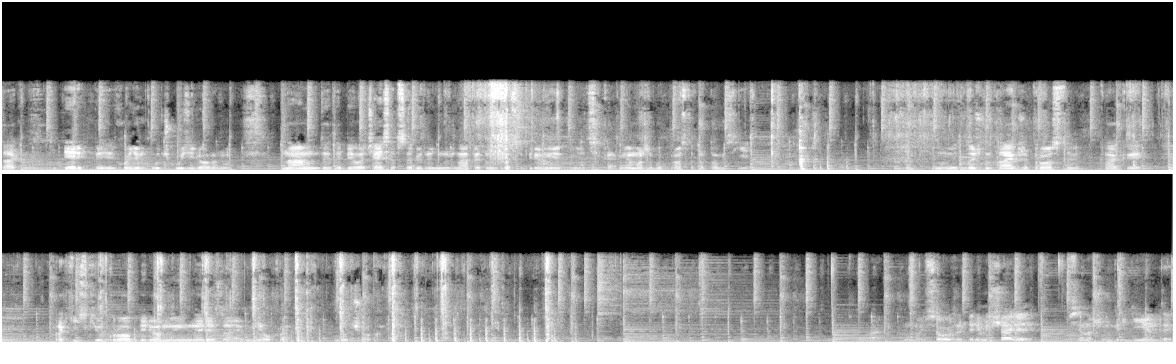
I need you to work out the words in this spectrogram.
Так, теперь переходим к лучку зеленому. Нам вот эта белая часть абсолютно не нужна, поэтому просто берем ее и отсекаем. Ее можно будет просто потом съесть. Ну и точно так же просто, как и практически укроп, берем и нарезаем мелко лучок. Так, ну мы все уже перемешали, все наши ингредиенты.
